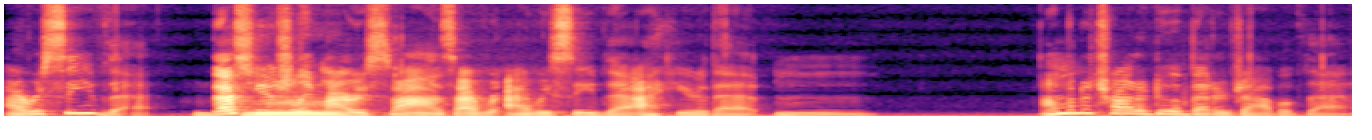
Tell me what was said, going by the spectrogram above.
I receive that. That's mm-hmm. usually my response. I I receive that. I hear that. Mm. I'm gonna try to do a better job of that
